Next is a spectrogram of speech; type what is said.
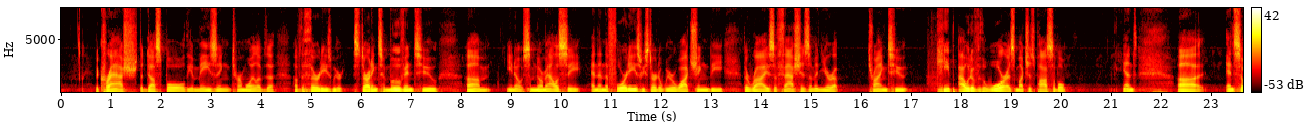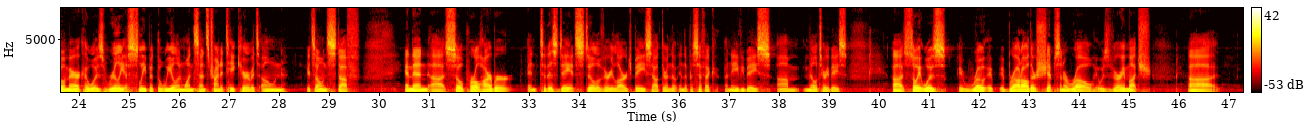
the crash, the Dust Bowl, the amazing turmoil of the, of the 30s. We were starting to move into, um, you know, some normalcy. And then the 40s, we started. We were watching the the rise of fascism in Europe, trying to keep out of the war as much as possible. And uh, and so America was really asleep at the wheel in one sense, trying to take care of its own its own stuff. And then uh, so Pearl Harbor, and to this day, it's still a very large base out there in the in the Pacific, a Navy base, um, military base. Uh, so it was it, ro- it, it brought all their ships in a row. It was very much. Uh,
